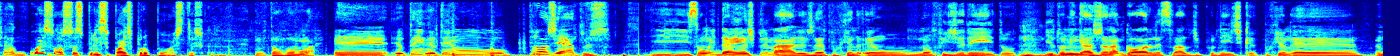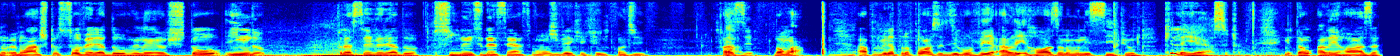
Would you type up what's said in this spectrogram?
Thiago, quais são as suas principais propostas, cara? Então, vamos lá. É, eu, tenho, eu tenho projetos e são ideias primárias, né? Porque eu não fiz direito uhum. e estou me engajando agora nesse lado de política, porque é, eu, não, eu não acho que eu sou vereador, né? Eu estou indo para ser vereador. Sim. E se der certo, vamos ver o que a gente pode fazer. Tá. Vamos lá. A primeira proposta é desenvolver a Lei Rosa no município. Que lei é essa, Tiago? Então, a Lei Rosa,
